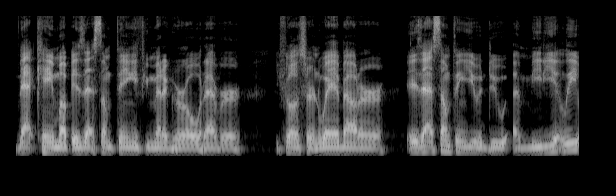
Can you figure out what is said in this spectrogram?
that came up, is that something if you met a girl, whatever, you feel a certain way about her? Is that something you would do immediately?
